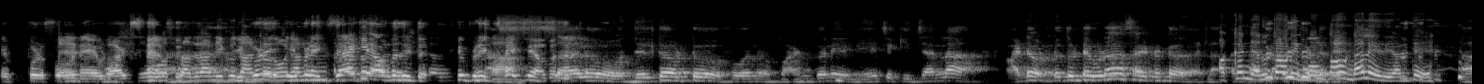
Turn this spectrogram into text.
ఎప్పుడు ఫోన్ ఇప్పుడు ఎగ్జాక్ట్లీ ఆపోజిట్ ఇప్పుడు ఎగ్జాక్ట్లీ ఆపోజిట్ ఒట్టు ఫోన్ పండుకొని లేచి కిచెన్ లా అంటే వండుతుంటే కూడా సైడ్ ఉంటది అట్లా. పక్కన జరుగుతా ఉంది ఉండాలి ఇది అంతే. ఆ,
